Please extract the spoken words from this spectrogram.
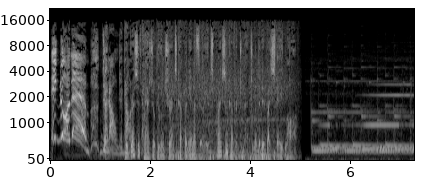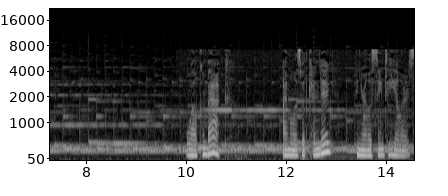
Ignore them! Da-dong, da-dong, Progressive. Casualty Insurance Company and affiliates. Price and coverage match limited by state law. Welcome back. I'm Elizabeth Kendig, and you're listening to Healers.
